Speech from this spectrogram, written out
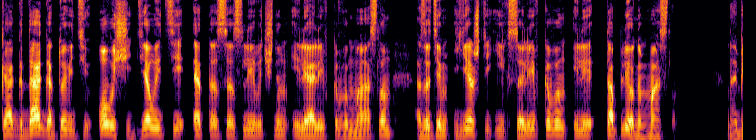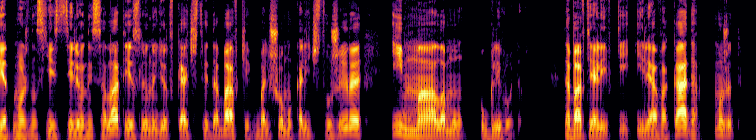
Когда готовите овощи, делайте это со сливочным или оливковым маслом, а затем ешьте их с оливковым или топленым маслом. На обед можно съесть зеленый салат, если он идет в качестве добавки к большому количеству жира и малому углеводов. Добавьте оливки или авокадо, может,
